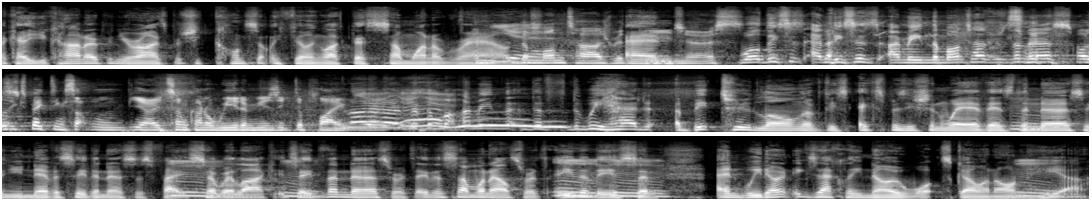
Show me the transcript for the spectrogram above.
okay, you can't open your eyes, but she's constantly feeling like there's someone around. Yeah. the montage with And the nurse. well, this is and this is. I mean, the montage with the nurse. I was was- expecting something, you know, some kind of weirder music to play. no, no, no. But the, I mean, the, the, the, we had a bit too long of this exposition where there's Mm. the nurse and you never see the nurse's face. So mm. we're like, it's mm. either the nurse or it's either someone else or it's either mm, this, and and we don't exactly know what's going on Mm. here.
